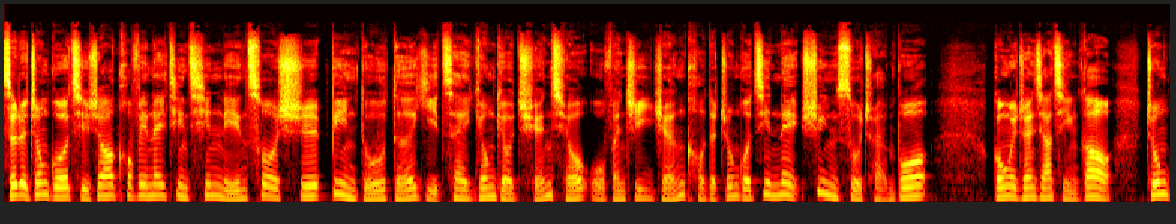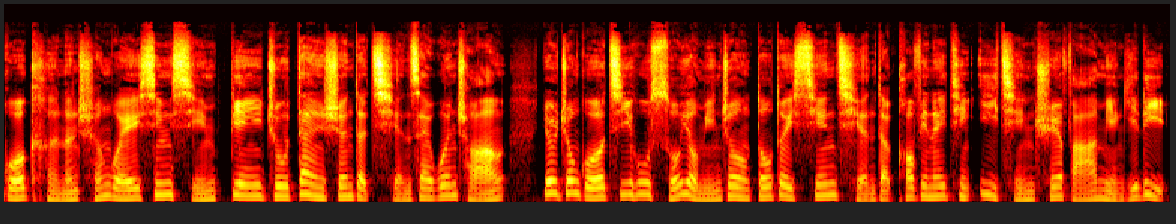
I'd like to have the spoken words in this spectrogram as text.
随着中国取消 COVID-19 清零措施，病毒得以在拥有全球五分之一人口的中国境内迅速传播。工卫专家警告，中国可能成为新型变异株诞生的潜在温床。由于中国几乎所有民众都对先前的 COVID-19 疫情缺乏免疫力，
